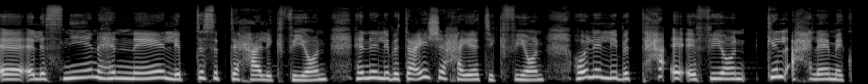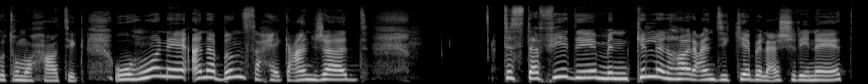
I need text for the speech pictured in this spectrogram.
آه، السنين هن اللي بتثبتي حالك فيهم هن اللي بتعيشي حياتك فيهم هول اللي بتحققي فيهم كل أحلامك وطموحاتك. وهون أنا بنصحك عن جد تستفيدي من كل نهار عندك اياه بالعشرينات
